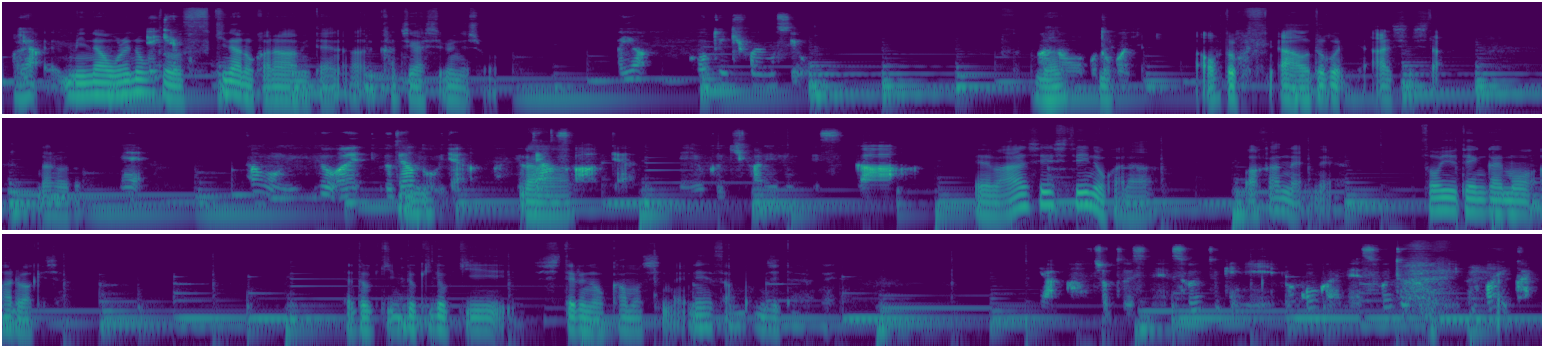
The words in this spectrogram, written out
あいや。れみんな俺のこえと好きなのかな？みたいな勘違いしてるんでしょ？いや、本当に聞こえますよ。あなの、男に。あ、男に、あ、男に。安心した。なるほど。ね、多分、今日、え、予定あんの？みたいな。予定あ。んすか？みたいな。ねよく聞かれるんですが、えでも安心していいのかな？わかんないよね。そういう展開もあるわけじゃん。ドキドキドキしてるのかもしれないね、サーモン自体はね。いや、ちょっとですね、そういう時に、まあ、今回ね、そういう時にうまいか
